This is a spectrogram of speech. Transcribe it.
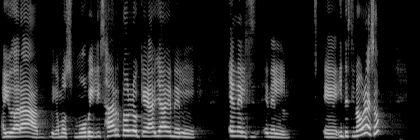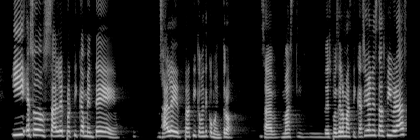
ayudar a, digamos, movilizar todo lo que haya en el, en el, en el eh, intestino grueso y eso sale prácticamente, sale prácticamente como entró. O sea, más, después de la masticación, estas fibras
